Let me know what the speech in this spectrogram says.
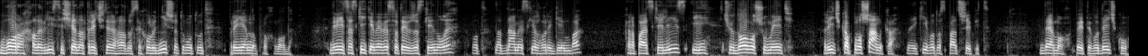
В горах, але в лісі ще на 3-4 градуси холодніше, тому тут приємно прохолода. Дивіться, скільки ми висоти вже скинули. От над нами схил гори Гимба, Карпатський ліс і чудово шумить річка Плошанка, на якій водоспад шипіт. Йдемо пити водичку.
